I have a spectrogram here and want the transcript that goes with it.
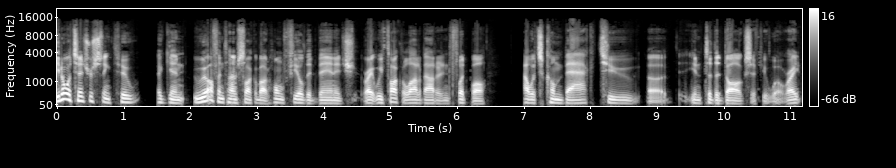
You know what's interesting too? Again, we oftentimes talk about home field advantage, right? We've talked a lot about it in football, how it's come back to uh, you know to the dogs, if you will, right?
